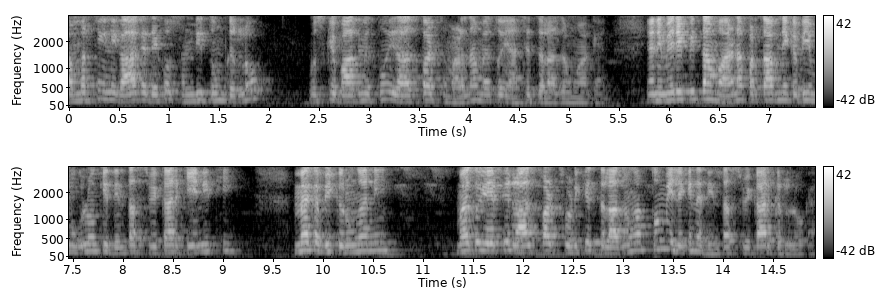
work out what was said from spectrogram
अमर सिंह ने कहा कि देखो, संधि तुम कर लो, उसके बाद में तू ही राजपाट संभालना, मैं तो यहाँ से चला जाऊँगा आगे। यानी मेरे पिता महाराणा प्रताप ने कभी मुगलों की दिनता स्वीकार की नहीं थी। मैं कभी करूँगा नहीं। मैं तो ये फिर राजपाट छोड़ के चला जाऊँगा। तुम ही लेकिन अधीनता स्वीकार कर लोगे।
